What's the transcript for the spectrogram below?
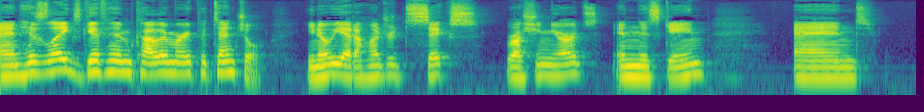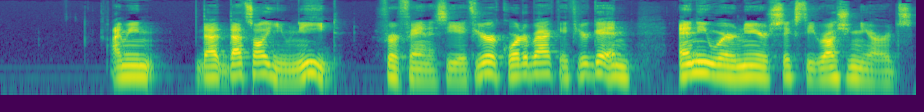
And his legs give him Kyler Murray potential. You know, he had 106 rushing yards in this game. And I mean, that that's all you need for fantasy. If you're a quarterback, if you're getting anywhere near 60 rushing yards,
